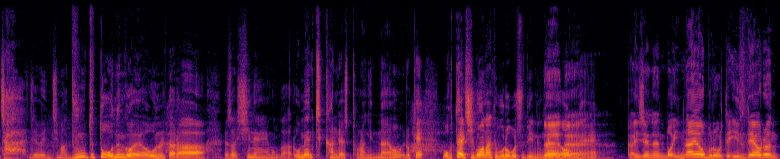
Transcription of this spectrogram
자, 이제 왠지 막 눈도 또 오는 거예요, 오늘따라. 그래서 시내에 뭔가 로맨틱한 레스토랑 있나요? 이렇게 뭐 호텔 직원한테 물어볼 수도 있는 네, 거고요. 네. 그러니까 이제는 뭐 있나요? 물어볼 때 is there는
